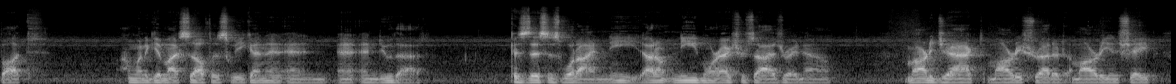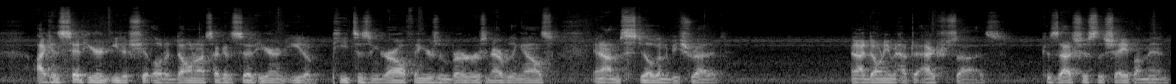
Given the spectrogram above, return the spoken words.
but I'm gonna give myself this weekend and and, and, and do that because this is what I need. I don't need more exercise right now. I'm already jacked. I'm already shredded. I'm already in shape. I can sit here and eat a shitload of donuts. I can sit here and eat a pizzas and girl fingers and burgers and everything else, and I'm still going to be shredded and I don't even have to exercise because that's just the shape I'm in.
